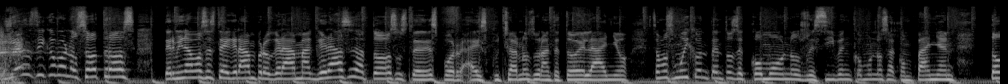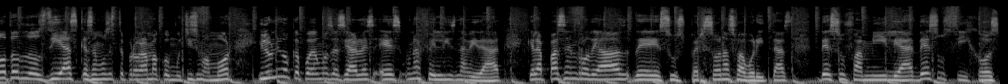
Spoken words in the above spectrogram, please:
Y es así como nosotros terminamos este gran programa. Gracias a todos ustedes por escucharnos durante todo el año. Estamos muy contentos de cómo nos reciben, cómo nos acompañan todos los días que hacemos este programa con muchísimo amor. Y lo único que podemos desearles es una feliz Navidad, que la pasen rodeadas de sus personas favoritas, de su familia, de sus hijos,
